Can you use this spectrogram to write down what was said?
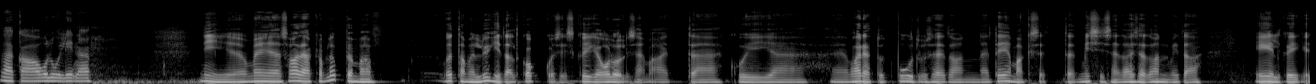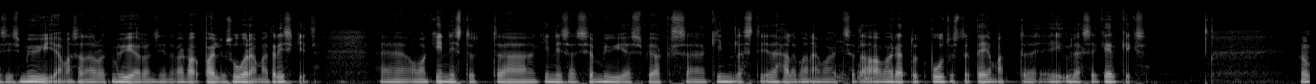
väga oluline. nii, meie saade hakkab lõppema. võtame lühidalt kokku siis kõige olulisema, et äh, kui äh, varjatud puudused on teemaks, et, et mis siis need asjad on, mida eelkõige siis müüja, ma saan aru, et müüjal on siin väga palju suuremad riskid äh, oma kinnistut, kinnisasja müües peaks kindlasti tähele panema, et seda varjatud puuduste teemat ei üles ei kerkiks no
